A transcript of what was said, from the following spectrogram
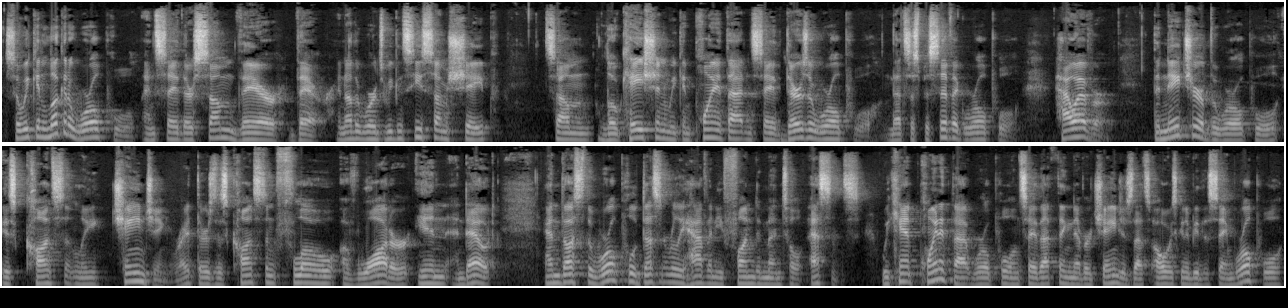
So we can look at a whirlpool and say there's some there there. In other words, we can see some shape, some location. We can point at that and say there's a whirlpool. That's a specific whirlpool. However, the nature of the whirlpool is constantly changing, right? There's this constant flow of water in and out. And thus, the whirlpool doesn't really have any fundamental essence. We can't point at that whirlpool and say that thing never changes. That's always going to be the same whirlpool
